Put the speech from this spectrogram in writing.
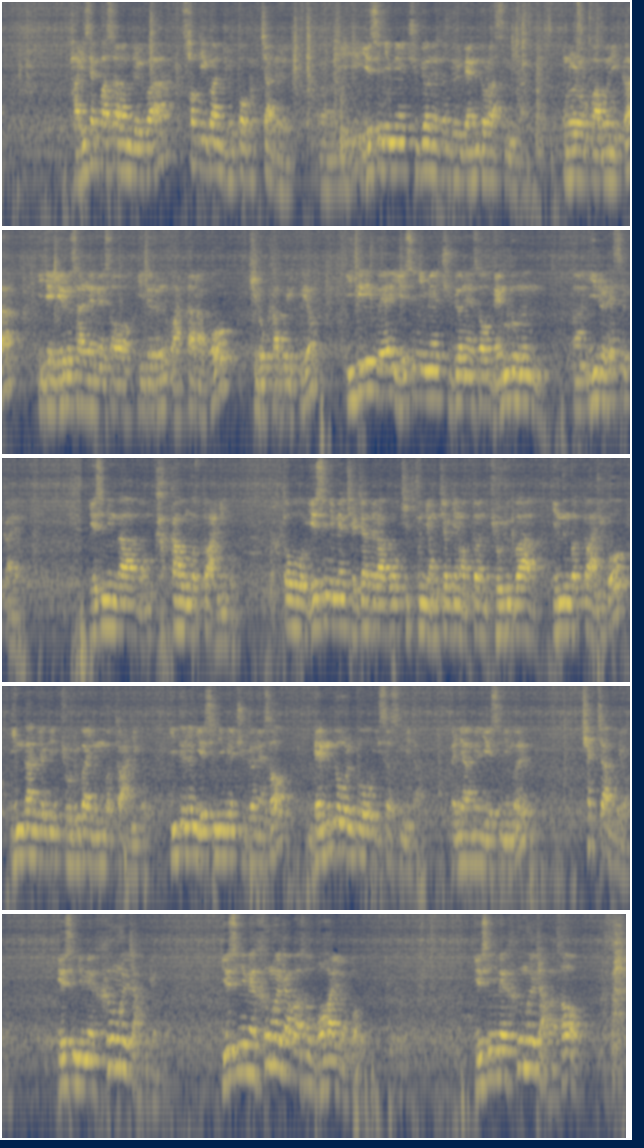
바리새파 사람들과 서기관 율법 학자들 어, 이 예수님의 주변에서 늘 맴돌았습니다. 오늘 와 보니까 이제 예루살렘에서 이들은 왔다라고 기록하고 있고요. 이들이 왜 예수님의 주변에서 맴도는 어, 일을 했을까요? 예수님과 너무 가까운 것도 아니고 또 예수님의 제자들하고 깊은 영적인 어떤 교류가 있는 것도 아니고 인간적인 교류가 있는 것도 아니고 이들은 예수님의 주변에서 맴돌고 있었습니다. 왜냐하면 예수님을 책 잡으려고 예수님의 흠을 잡으려고 예수님의 흠을 잡아서 뭐 하려고 예수님의 흠을 잡아서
